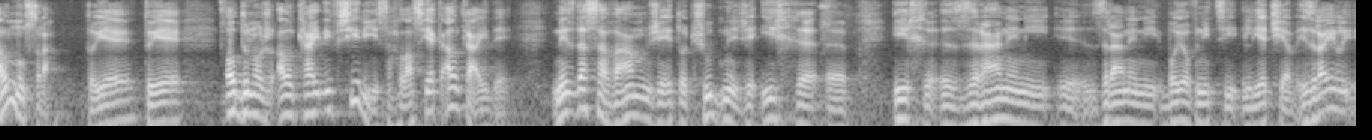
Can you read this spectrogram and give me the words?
Al-Nusra, to je, to je odnož Al-Kaidy v Syrii, sa hlasia k Al-Kaide. Nezdá sa vám, že je to čudné, že ich, eh, ich zranení, eh, zranení bojovníci liečia v Izraeli?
